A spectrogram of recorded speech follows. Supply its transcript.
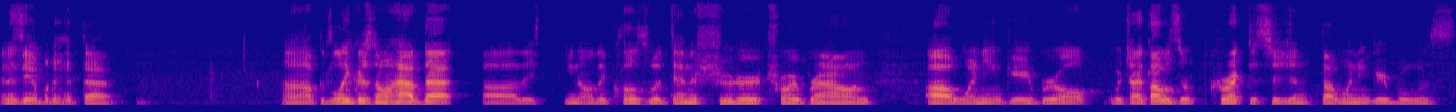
and is able to hit that. Uh, but the Lakers don't have that. Uh, they you know they close with Dennis Schroeder, Troy Brown, uh, Wenyen Gabriel, which I thought was a correct decision. Thought Wenyen Gabriel was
